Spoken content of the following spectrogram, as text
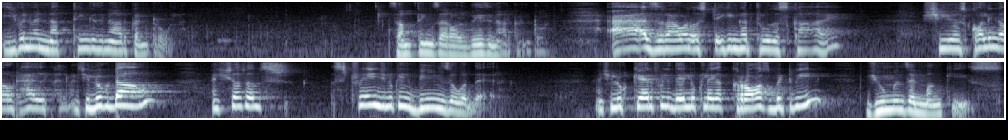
even when nothing is in our control, some things are always in our control. As Ravan was taking her through the sky, she was calling out, Help, help. And she looked down and she saw some strange looking beings over there. And she looked carefully, they looked like a cross between humans and monkeys.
